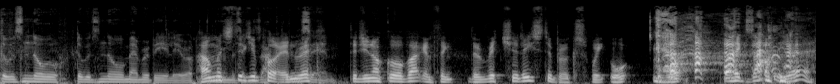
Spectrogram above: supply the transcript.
there was no there was no memorabilia. Up. How much did you put in, Rick? same. Did you not go back and think the Richard Easterbrook suite? What? Well, exactly, yeah.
